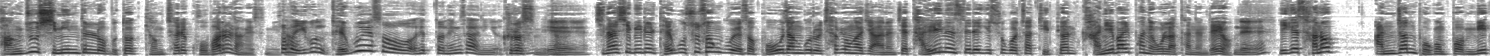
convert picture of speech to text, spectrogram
광주 시민들로부터 경찰에 고발을 당했습니다. 그러면 이건 대구에서 했던 행사 아니에요? 그렇습니다. 예. 지난 11일 대구 수성구에서 보호장구를 착용하지 않은 채 달리는 쓰레기 수거차 뒤편 간이발판에 올라탔는데요. 네. 이게 산업 안전보건법 및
